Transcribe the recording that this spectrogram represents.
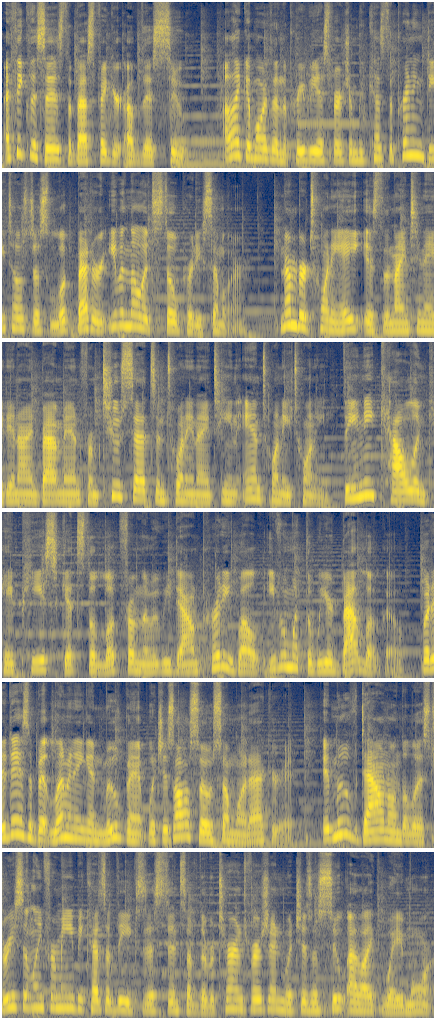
I think this is the best figure of this suit. I like it more than the previous version because the printing details just look better even though it's still pretty similar. Number 28 is the 1989 Batman from two sets in 2019 and 2020. The unique cowl and cape piece gets the look from the movie down pretty well, even with the weird bat logo, but it is a bit limiting in movement, which is also somewhat accurate. It moved down on the list recently for me because of the existence of the Returns version, which is a suit I like way more.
